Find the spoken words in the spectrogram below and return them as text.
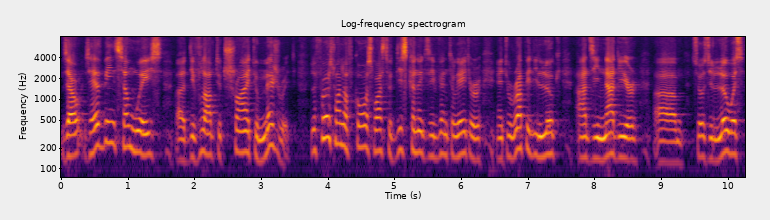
there, there have been some ways uh, developed to try to measure it. The first one, of course, was to disconnect the ventilator and to rapidly look at the nadir, um, so the lowest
